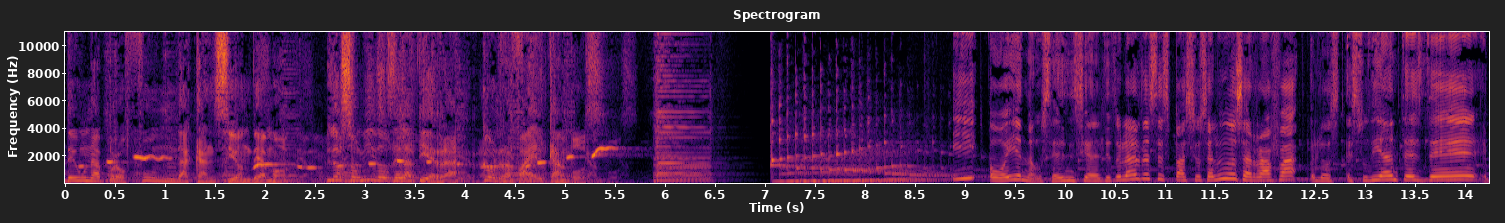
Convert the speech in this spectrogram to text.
de una profunda canción de amor. Los sonidos de la tierra con Rafael Campos. Hoy, en ausencia del titular de este espacio, saludos a Rafa, los estudiantes de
